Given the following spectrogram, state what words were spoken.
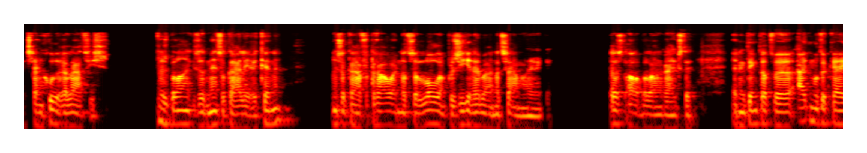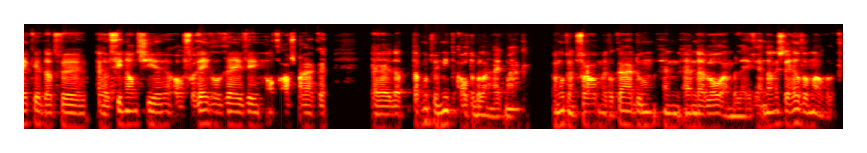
zijn goede relaties. Dus belangrijk is dat mensen elkaar leren kennen, mensen elkaar vertrouwen en dat ze lol en plezier hebben aan het samenwerken. Dat is het allerbelangrijkste. En ik denk dat we uit moeten kijken dat we uh, financiën of regelgeving of afspraken, uh, dat, dat moeten we niet al te belangrijk maken. We moeten het vooral met elkaar doen en, en daar lol aan beleven. En dan is er heel veel mogelijk.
